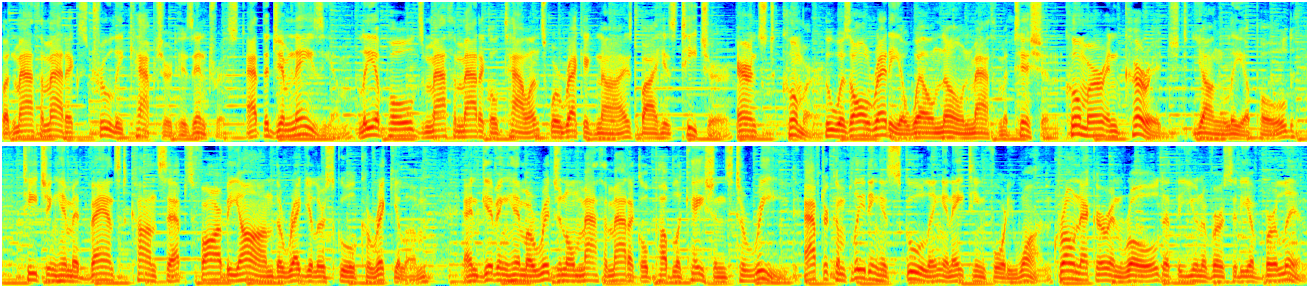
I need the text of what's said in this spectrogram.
but mathematics truly captured his interest. At the gymnasium, Leopold's mathematical talents were recognized by his teacher, Ernst Kummer, who was already a well-known mathematician. Kummer encouraged young Leopold, teaching him advanced concepts far beyond the regular school curriculum and giving him original mathematical publications to read. After completing his schooling in 1841, Kronecker enrolled at the University of Berlin.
